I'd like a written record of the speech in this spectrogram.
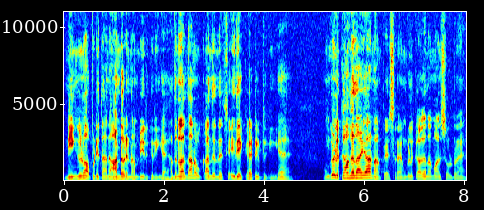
நீங்களும் அப்படித்தானே ஆண்டவரை நம்பி இருக்கிறீங்க. அதனால தானே உட்காந்து இந்த செய்தியை கேட்டுக்கிட்டு இருக்கீங்க. உங்களுக்காக தான்யா நான் பேசுகிறேன் உங்களுக்காக தான் சொல்கிறேன்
